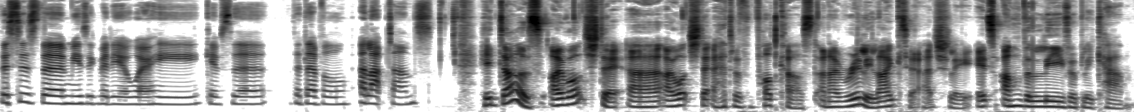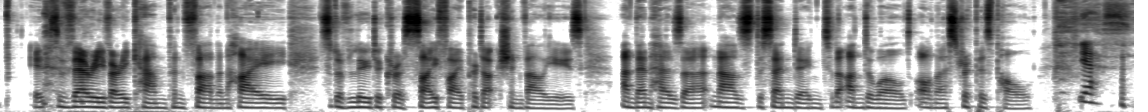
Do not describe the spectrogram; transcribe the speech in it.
This is the music video where he gives the, the devil a lap dance. He does. I watched it. Uh, I watched it ahead of the podcast, and I really liked it. Actually, it's unbelievably camp. It's very, very camp and fun and high, sort of ludicrous sci-fi production values. And then has uh, Nas descending to the underworld on a stripper's pole. Yes,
